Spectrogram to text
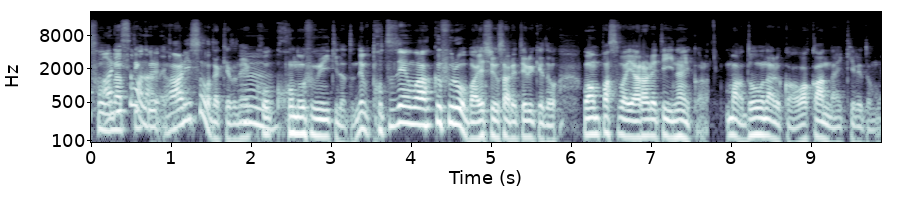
そうなってくれありそうだけど。ね、うん。ここの雰囲気だと。でも突然ワークフロー買収されてるけどワンパスはやられていないから。まあどうなるかは分かんないけれども。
